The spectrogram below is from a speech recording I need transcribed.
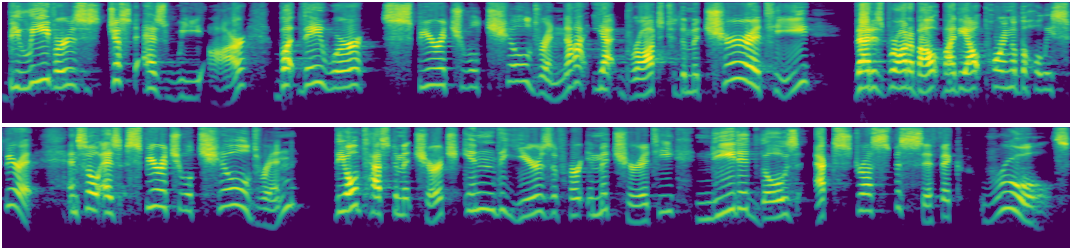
believers just as we are, but they were spiritual children, not yet brought to the maturity that is brought about by the outpouring of the Holy Spirit. And so, as spiritual children, the Old Testament church, in the years of her immaturity, needed those extra specific rules.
